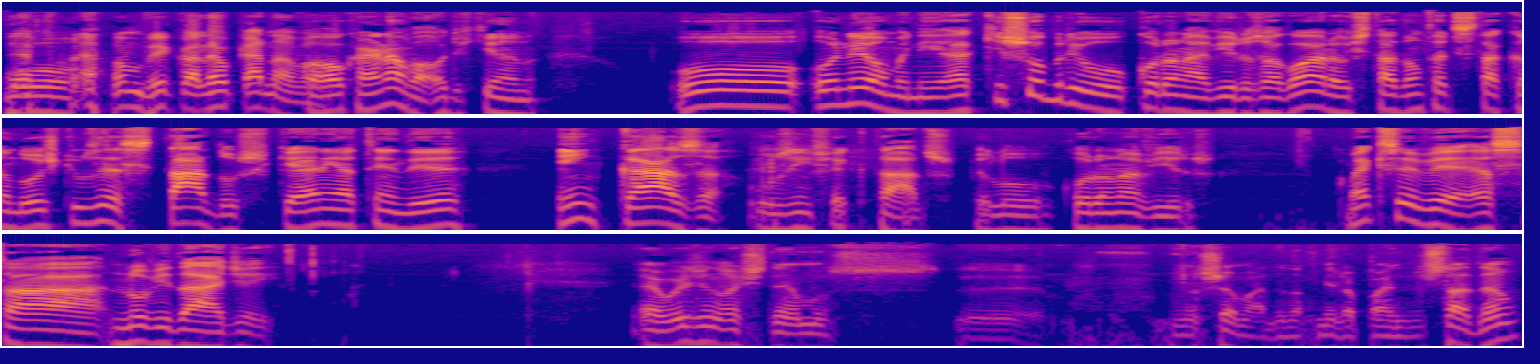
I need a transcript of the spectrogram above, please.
O... vamos ver qual é o carnaval. Qual é o carnaval, de que ano? O, o Neumann, aqui sobre o coronavírus agora, o Estadão está destacando hoje que os estados querem atender em casa os infectados pelo coronavírus. Como é que você vê essa novidade aí? É, hoje nós temos é, uma chamada na primeira página do Estadão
